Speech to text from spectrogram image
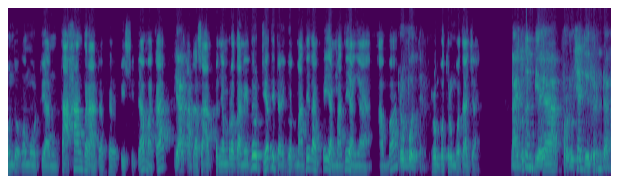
untuk kemudian tahan terhadap herbisida, maka ya. pada saat penyemprotan itu dia tidak ikut mati, tapi yang mati hanya apa? Rumput. Rumput-rumput aja. Nah itu kan biaya produksinya jadi rendah.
